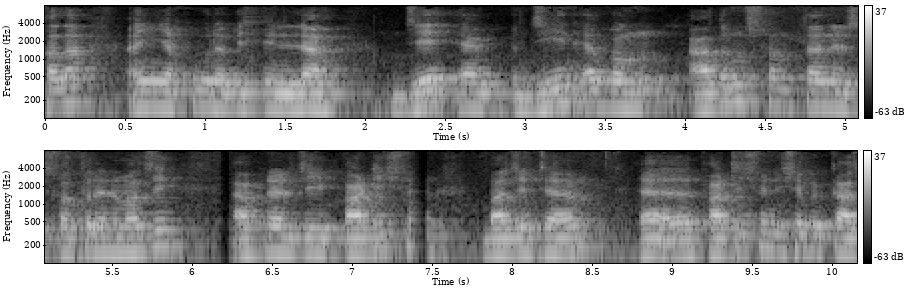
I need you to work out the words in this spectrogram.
খালা যে জিন এবং আদম সন্তানের সতরের মাঝে আপনার যে পার্টিশন বা যেটা পার্টিশন হিসেবে কাজ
